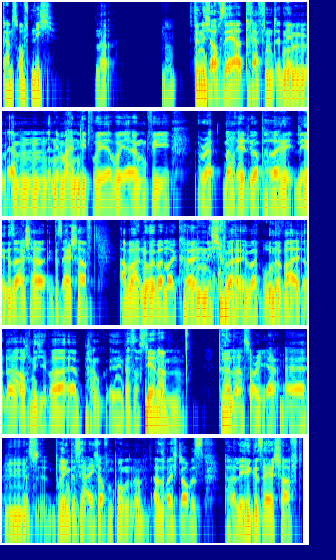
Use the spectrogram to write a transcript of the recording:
ganz oft nicht. Ne. Ne? Finde ich auch sehr treffend in dem, ähm, in dem einen Lied, wo ihr, wo ihr irgendwie rappt, man redet über Parallelgesellschaft, aber nur über Neukölln, nicht über, über Grunewald oder auch nicht über äh, Punk, äh, was sagst Pirna. du? Ähm, Pirna, sorry, ja. Äh, mhm. Das bringt das ja eigentlich auf den Punkt, ne? Also, weil ich glaube, es Parallelgesellschaft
